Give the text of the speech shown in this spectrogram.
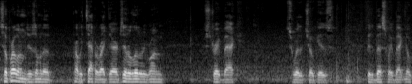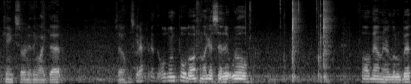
So probably what I'm gonna do is I'm gonna probably tap it right there because it'll literally run straight back to where the choke is. Be the best way back, no kinks or anything like that. So let's get after it. Got the old one pulled off, and like I said, it will fall down there a little bit.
